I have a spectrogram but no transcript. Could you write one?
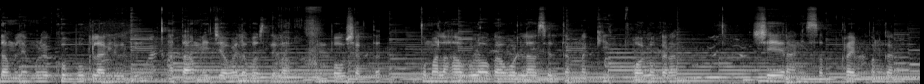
दमल्यामुळे खूप भूक लागली होती. आता आम्ही जेवायला बसलेलो आहोत. तुम्ही पाहू शकता. तुम्हाला हा व्लॉग आवडला असेल तर नक्की फॉलो करा. शेअर आणि सबस्क्राईब पण करा.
